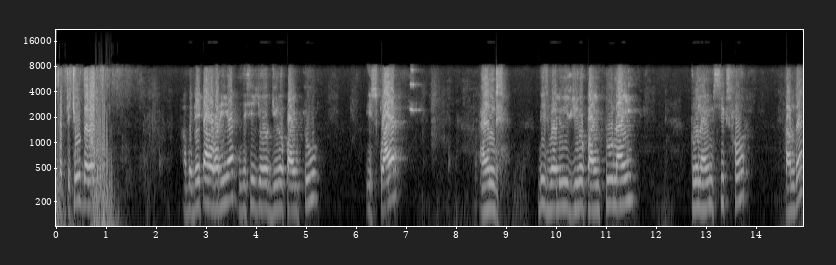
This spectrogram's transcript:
Substitute the value of the data over here. This is your 0.2 square and this value is 0.292964 from the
